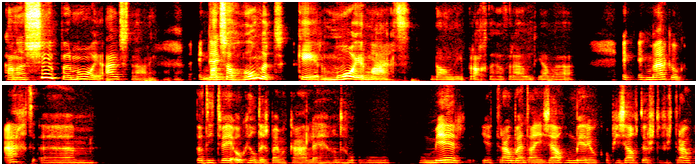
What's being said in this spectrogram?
kan een super mooie uitstraling hebben. denk, Wat ze honderd keer mooier maakt dan die prachtige vrouw die we. ik, ik merk ook echt ehm, dat die twee ook heel dicht bij elkaar liggen. Want hoe, hoe, hoe meer je trouw bent aan jezelf, hoe meer je ook op jezelf durft te vertrouwen,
